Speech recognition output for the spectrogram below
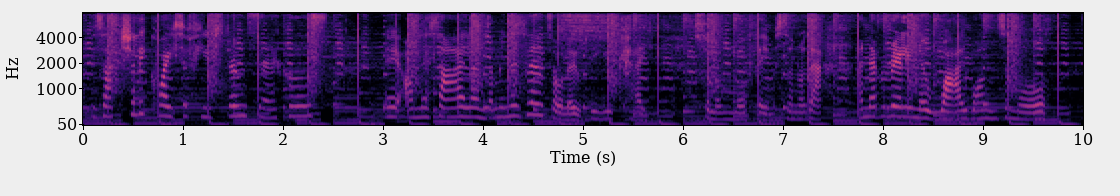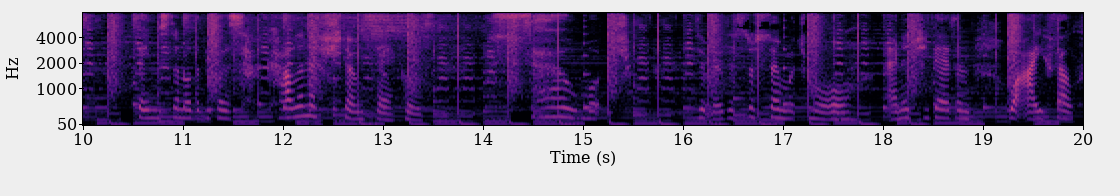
There's actually quite a few stone circles uh, on this island. I mean, there's loads all over the UK. Some are more famous than others. I never really know why ones are more famous than other because Callanish stone circles. So much. I don't know there's just so much more energy there than what I felt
